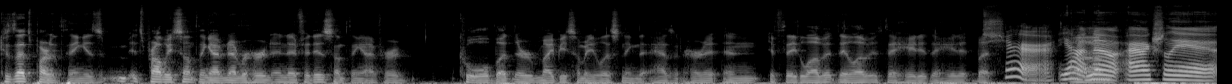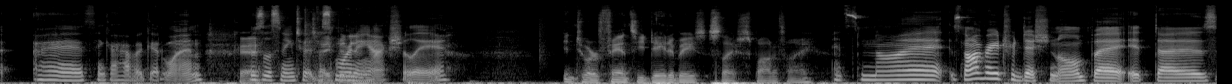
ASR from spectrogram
cuz that's part of the thing is it's probably something I've never heard and if it is something I've heard cool, but there might be somebody listening that hasn't heard it and if they love it, they love it. If they hate it, they hate it. But Sure. Yeah, Um, no, I actually I think I have a good one. okay. I was listening to it Type this morning in. actually. Into our fancy database slash Spotify. It's not it's not very traditional, but it does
